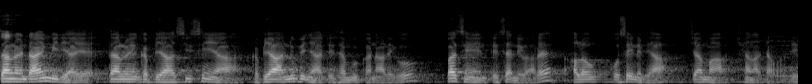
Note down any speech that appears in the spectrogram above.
တန်လွင်တိုင်းမီဒီယာရဲ့တန်လွင်ကြပြစီးဆင်းရာကြပြအမှုပညာတင်ဆက်မှုကဏ္ဍလေးကို ပတ်စဉ်တင်ဆက်နေပါတယ်အားလုံးကိုယ်စိတ်နှပြကျမ်းမာချမ်းသာကြပါစေ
